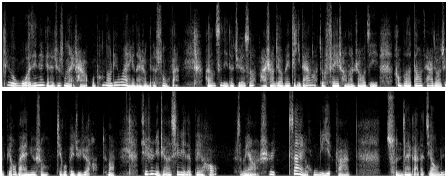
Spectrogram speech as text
这个我今天给他去送奶茶，我碰到另外一个男生给他送饭，好像自己的角色马上就要被替代了，就非常的着急，恨不得当下就要去表白女生，结果被拒绝了，对吧？其实你这样心理的背后怎么样？是在乎引发存在感的焦虑。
